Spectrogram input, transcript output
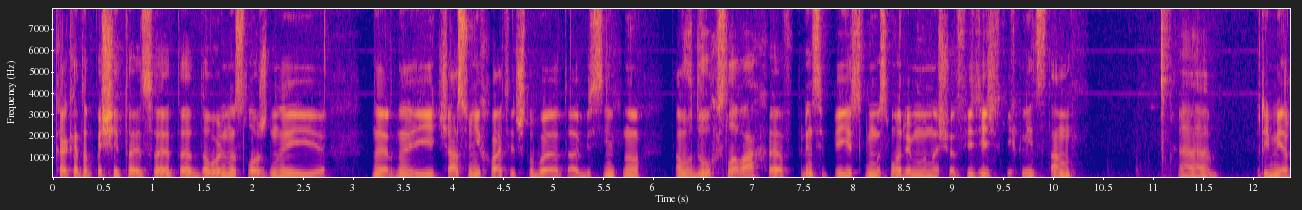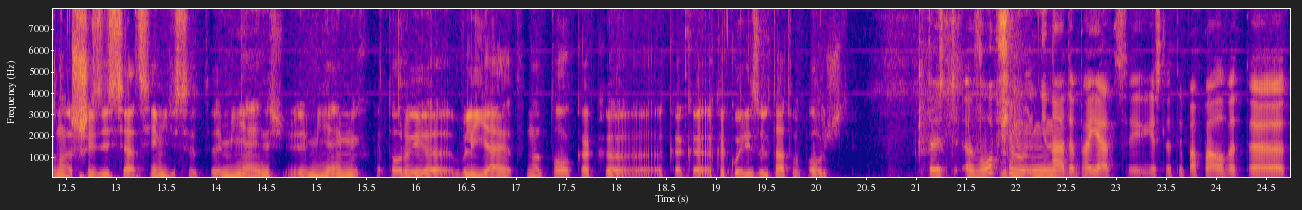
Как это посчитывается, это довольно сложно и, наверное, и часу не хватит, чтобы это объяснить, но в двух словах, в принципе, если мы смотрим насчет физических лиц, там примерно 60-70 меняемых, которые влияют на то, как, как, какой результат вы получите. То есть, в общем, не надо бояться, если ты попал в этот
